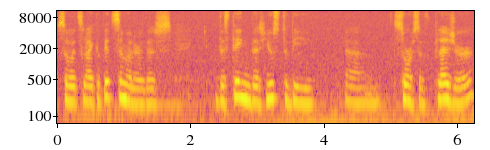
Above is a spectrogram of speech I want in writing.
So it's like a bit similar that the thing that used to be um, source of pleasure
